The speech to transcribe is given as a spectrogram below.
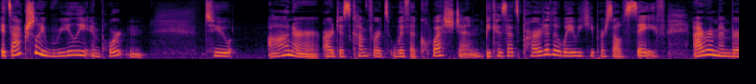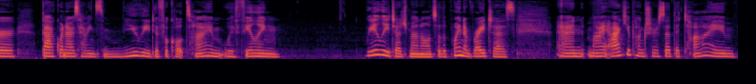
it's actually really important to honor our discomforts with a question because that's part of the way we keep ourselves safe. I remember back when I was having some really difficult time with feeling really judgmental to the point of righteous. And my acupuncturist at the time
